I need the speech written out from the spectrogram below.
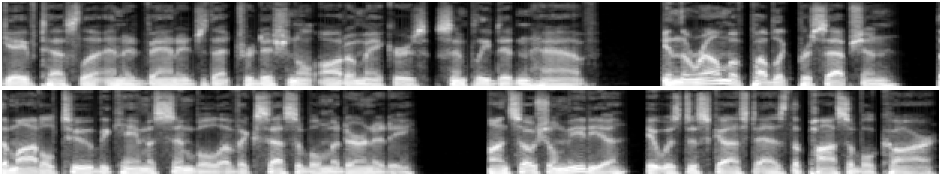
gave Tesla an advantage that traditional automakers simply didn't have. In the realm of public perception, the Model 2 became a symbol of accessible modernity. On social media, it was discussed as the possible car,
